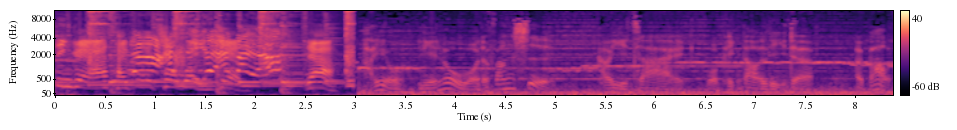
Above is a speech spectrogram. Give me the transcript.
订阅啊，才不会错过影片。呀，还有联络我的方式，可以在我频道里的 About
